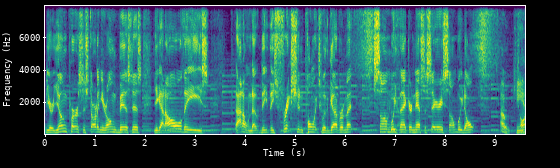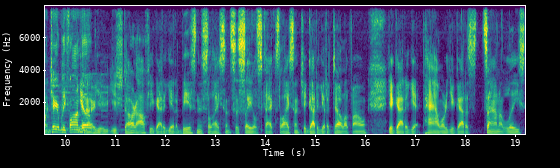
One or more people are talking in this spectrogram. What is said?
You're a young person starting your own business. You got all these, I don't know, these friction points with government. Some we think are necessary, some we don't. Oh, Ken, aren't terribly fond you of. Know, you, you start off, you got to get a business license, a sales tax license, you got to get a telephone, you got to get power, you got to sign a lease.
